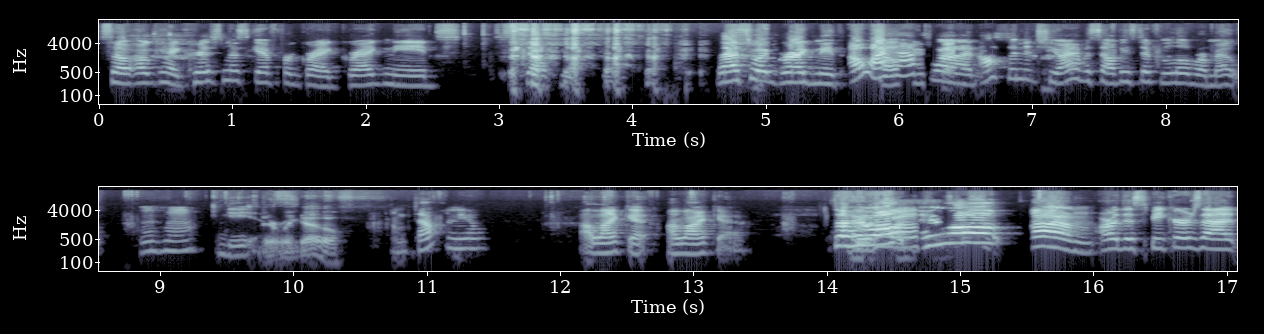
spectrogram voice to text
So, okay, Christmas gift for Greg. Greg needs selfie stick. That's what Greg needs. Oh, I Selfie have stick. one. I'll send it to you. I have a selfie stick with a little remote. Mm-hmm. Yeah. There we go. I'm telling you. I like it. I like it. So who all who all um are the speakers at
